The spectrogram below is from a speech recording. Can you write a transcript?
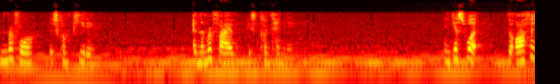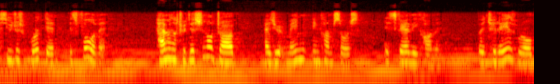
Number four is competing. And number five is contending. And guess what? The office you just worked in is full of it. Having a traditional job as your main income source is fairly common, but in today's world,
